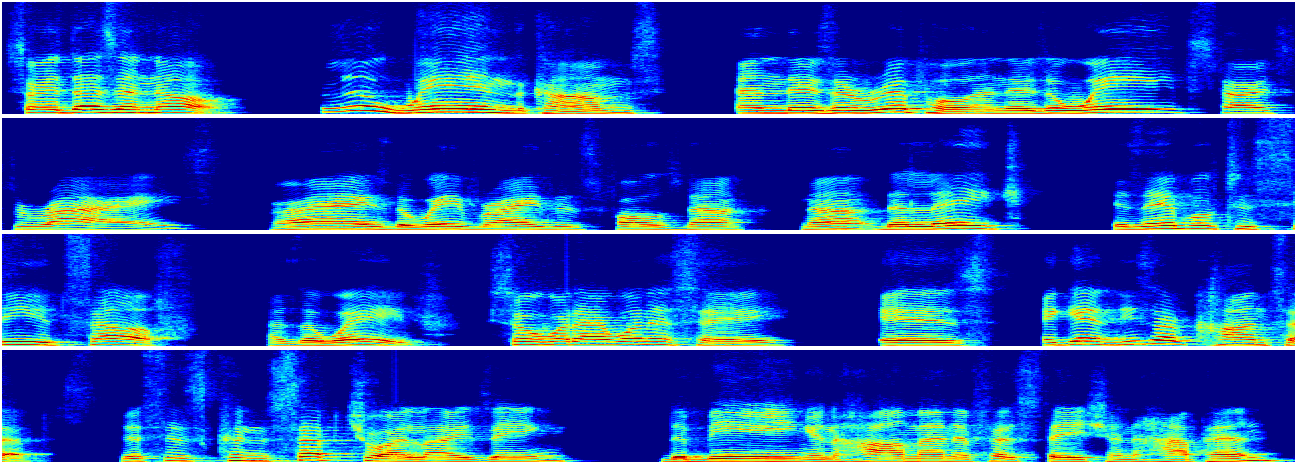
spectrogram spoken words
So it doesn't know. A little wind comes and there's a ripple and there's a wave starts to rise, rise, the wave rises, falls down. Now the lake is able to see itself as a wave. So what I want to say is again, these are concepts. This is conceptualizing the being and how manifestation happen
